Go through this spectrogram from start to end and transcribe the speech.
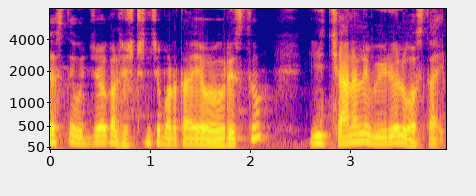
చేస్తే ఉద్యోగాలు సృష్టించబడతాయో వివరిస్తూ ఈ ఛానల్ వీడియోలు వస్తాయి.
